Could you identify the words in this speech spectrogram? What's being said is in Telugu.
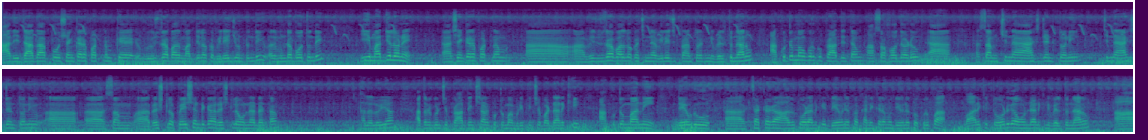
అది దాదాపు శంకరపట్నం కే హుజరాబాద్ మధ్యలో ఒక విలేజ్ ఉంటుంది అది ఉండబోతుంది. ఈ మధ్యలోనే శంకరపట్నం హుజరాబాద్లో ఒక చిన్న విలేజ్ ప్రాంతానికి నేను వెళ్తున్నాను. ఆ కుటుంబం కొరకు ప్రార్థిద్దాం. ఆ సహోదరుడు సమ్ చిన్న యాక్సిడెంట్తోని చిన్న యాక్సిడెంట్తోని సమ్ రెస్ట్లో పేషెంట్గా రెస్ట్లో ఉన్నాడంట. హల్లెలూయా. అతని గురించి ప్రార్థించడానికి కుటుంబం విడిపించబడడానికి ఆ కుటుంబాన్ని దేవుడు చక్కగా ఆదుకోవడానికి దేవుని యొక్క కనికరము దేవుని యొక్క కృప వారికి తోడుగా ఉండడానికి నేను వెళ్తున్నాను.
